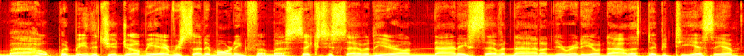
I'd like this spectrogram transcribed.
my hope would be that you join me every Sunday morning from uh, 67 here on 97.9 on your radio dial. That's WTSM,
